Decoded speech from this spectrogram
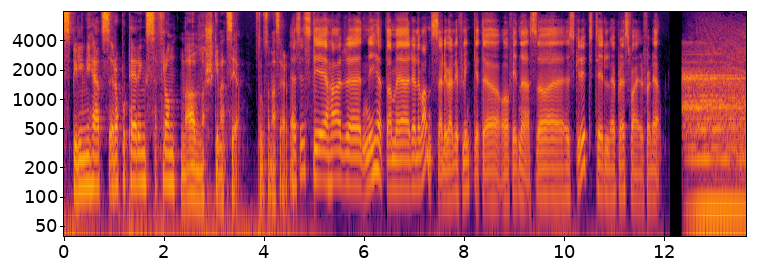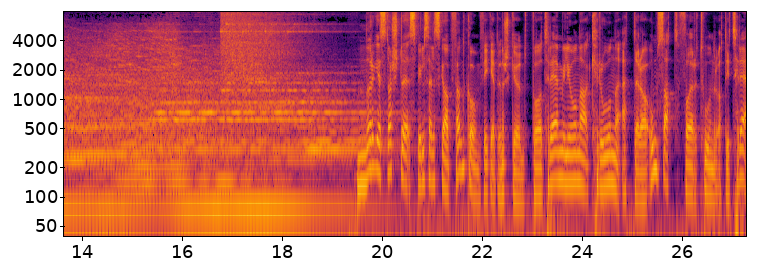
spillnyhetsrapporteringsfronten av norske nettsider, sånn som jeg ser det. Jeg syns de har uh, nyheter med relevans, er de veldig flinke til å, å finne. Så uh, skryt til Pressfire for det. Norges største spillselskap Funcom fikk et underskudd på 3 millioner kroner etter å ha omsatt for 283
